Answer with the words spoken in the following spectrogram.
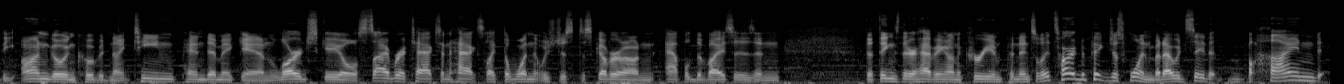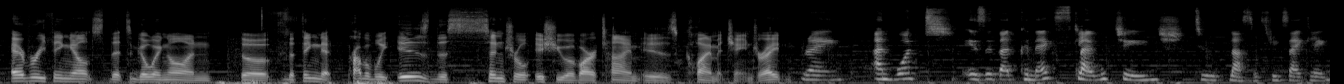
the ongoing COVID 19 pandemic and large scale cyber attacks and hacks like the one that was just discovered on Apple devices and the things that are happening on the Korean Peninsula. It's hard to pick just one, but I would say that behind everything else that's going on, the the thing that probably is the central issue of our time is climate change, right? Right. And what is it that connects climate change to plastics recycling?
